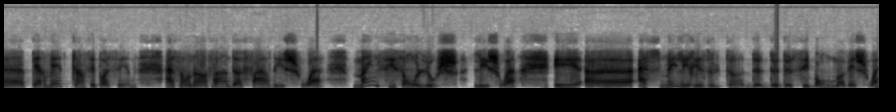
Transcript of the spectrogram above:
euh, permet, quand c'est possible, à son enfant de faire des choix, même s'ils sont louches, les choix, et euh, assumer les résultats de, de, de, ses bons ou mauvais choix.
